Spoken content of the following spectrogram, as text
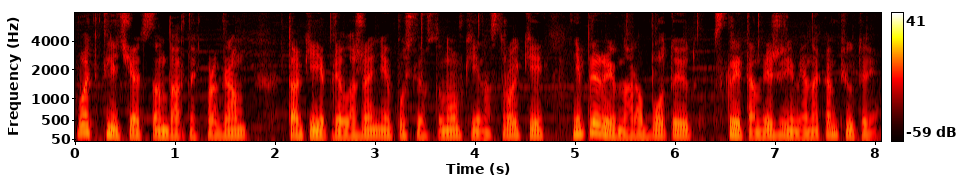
В отличие от стандартных программ, такие приложения после установки и настройки непрерывно работают в скрытом режиме на компьютере.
